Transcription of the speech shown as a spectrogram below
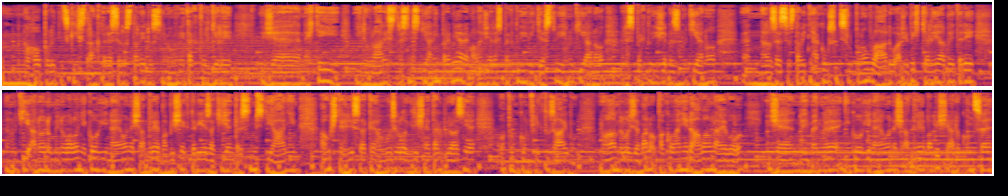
mnoho politických stran, které se dostaly do sněmovny, tak tvrdili, že nechtějí jít do vlády s trestně stíhaným premiérem, ale že respektují vítězství hnutí ano, respektují, že bez hnutí ano nelze sestavit nějakou smysluplnou vládu a že by chtěli, aby tedy hnutí ano nominovalo někoho jiného než Andreje Babiše, který je zatížen trestním stíháním a už tehdy se také hovořilo, i když ne tak důrazně, o tom konfliktu zájmu. No a Miloš Zeman opakovaně dával najevo, že nejmenuje nikoho jiného než Andreje Babiše a dokonce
